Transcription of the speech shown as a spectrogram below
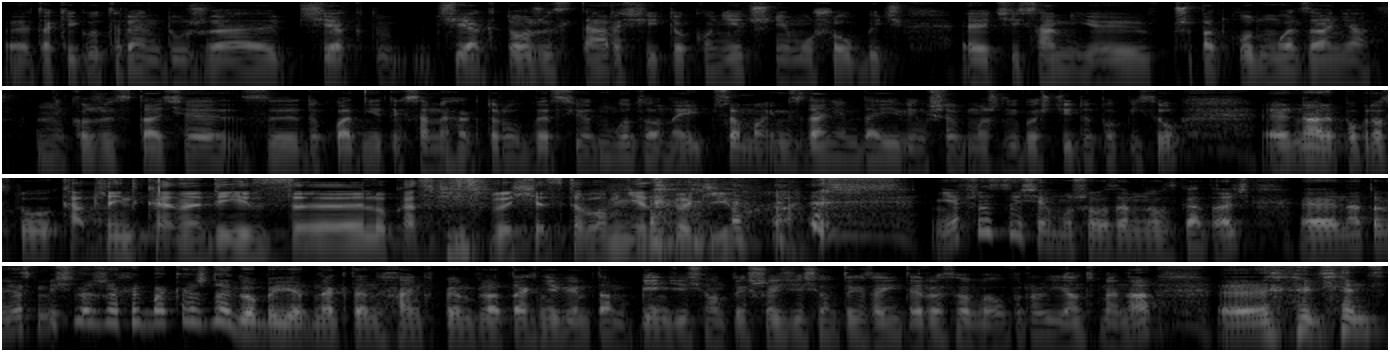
e, takiego trendu, że ci, ci aktorzy starsi to koniecznie muszą być ci sami. W przypadku odmładzania korzystacie z dokładnie tych samych aktorów w wersji odmłodzonej, co moim zdaniem daje większe możliwości do popisu. E, no ale po prostu. Kathleen Kennedy z e, Lucasfilms by się z tobą nie zgodziła. Nie wszyscy się muszą ze mną zgadzać, e, natomiast myślę, że chyba każdego by jednak ten Hank Pym w latach, nie wiem, tam 50., 60. zainteresował w roli Antmana, więc,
